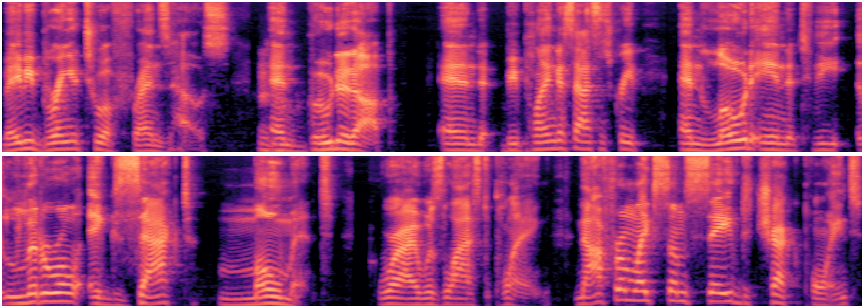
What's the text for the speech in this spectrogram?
maybe bring it to a friend's house Mhm. and boot it up and be playing Assassin's Creed and load in to the literal exact moment where I was last playing. Not from like some saved checkpoint,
